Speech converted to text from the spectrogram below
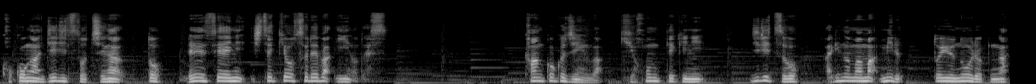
ここが事実と違う冷静に指摘をすればいいのです。韓国人は基本的に事実をありのまま見るという能力が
